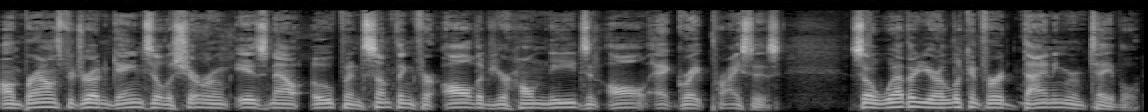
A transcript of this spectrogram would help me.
on Brownsbridge Road in Gainesville. The showroom is now open. Something for all of your home needs and all at great prices. So whether you're looking for a dining room table,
